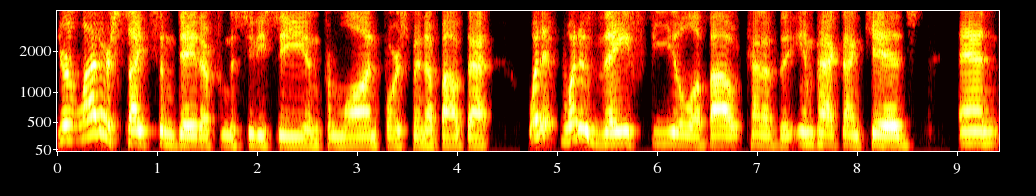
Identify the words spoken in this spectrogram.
your letter cites some data from the CDC and from law enforcement about that. What what do they feel about kind of the impact on kids and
